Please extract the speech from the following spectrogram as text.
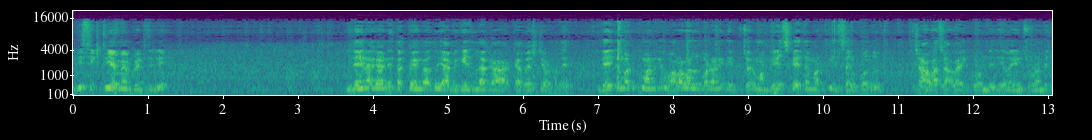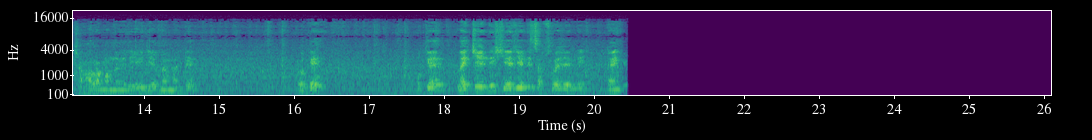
ఇది సిక్స్టీ ఎంఎం ఫ్రెండ్స్ ఇది. ఇదైనా కానీ తక్కువేం కాదు యాభై కేజీల దాకా కెపాసిటీ ఉంటుంది. ఇదైతే మటుకు మనకి వలలు అల్లుకోవడానికి తెప్పించారు. మన రీల్స్కి అయితే మటుకు ఇది సరిపోదు. చాలా చాలా ఎక్కువ ఉంది ఇది. లైన్ చూడండి. చాలా మందం ఇది. ఎయిటీ ఎంఎం అంటే. ఓకే? ఓకే? లైక్ చేయండి షేర్ చేయండి సబ్స్క్రైబ్ చేయండి. Thank you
